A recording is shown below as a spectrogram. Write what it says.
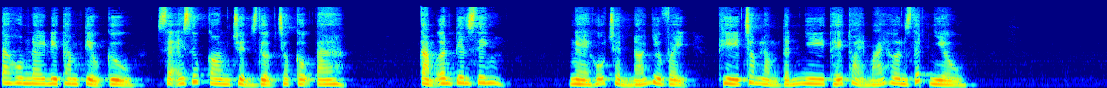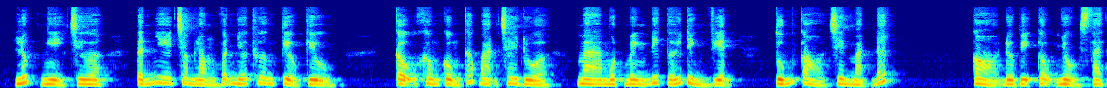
ta hôm nay đi thăm tiểu cửu, sẽ giúp con chuyển dược cho cậu ta. Cảm ơn tiên sinh. Nghe hỗ chuẩn nói như vậy, thì trong lòng Tấn Nhi thấy thoải mái hơn rất nhiều. Lúc nghỉ trưa, Tấn Nhi trong lòng vẫn nhớ thương tiểu cửu. Cậu không cùng các bạn chơi đùa mà một mình đi tới đình viện, túm cỏ trên mặt đất. Cỏ đều bị cậu nhổ sạch,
